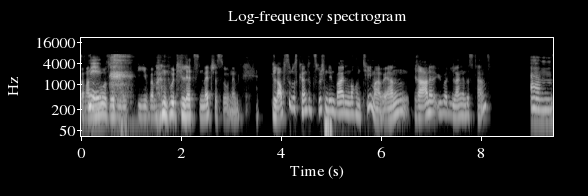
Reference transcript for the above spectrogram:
Wenn man, nee. nur so die, die, wenn man nur die letzten Matches so nimmt. Glaubst du, das könnte zwischen den beiden noch ein Thema werden, gerade über die lange Distanz? Ähm,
